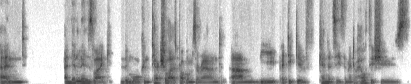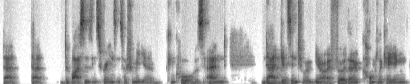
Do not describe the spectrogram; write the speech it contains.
and and then there's like the more contextualized problems around um, the addictive tendencies, the mental health issues that that devices and screens and social media can cause. And that gets into a, you know a further complicating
